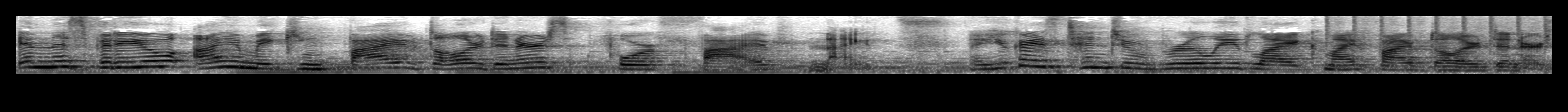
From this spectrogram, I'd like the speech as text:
In this video, I am making $5 dinners for five nights. Now you guys tend to really like my $5 dinners.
